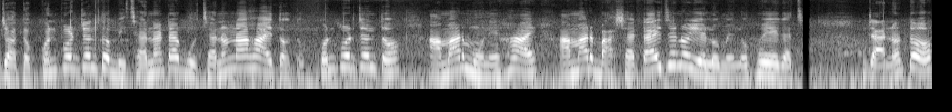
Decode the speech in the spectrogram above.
যতক্ষণ পর্যন্ত বিছানাটা গুছানো না হয়, ততক্ষণ পর্যন্ত আমার মনে হয় আমার বাসাটাই যেন এলোমেলো হয়ে গেছে। জানো তো,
